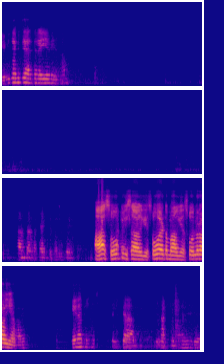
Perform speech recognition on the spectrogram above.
ਇਹ ਵੀ ਤਾਂ ਤਿਆਰ ਕਰਾਈ ਹੈ ਨਾ ਆਹ 100 ਪੀਸ ਆ ਗਏ 100 ਆਈਟਮ ਆ ਗਈਆਂ ਸੋਲਰ ਵਾਲੀਆਂ। ਇਹਨਾਂ ਤੇ ਕਰਾ ਦੇ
